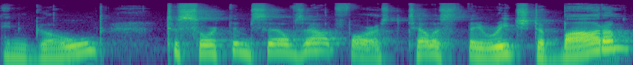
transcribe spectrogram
and gold to sort themselves out for us, to tell us they reached a bottom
